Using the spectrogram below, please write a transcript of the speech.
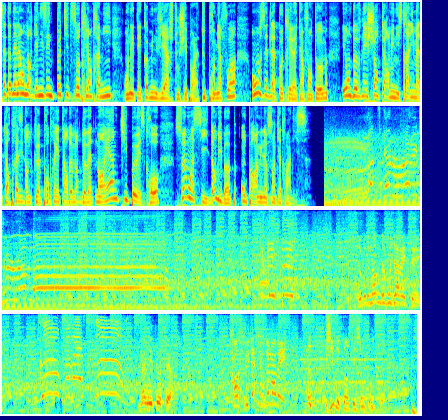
Cette année-là, on organisait une petite sauterie entre amis. On était comme une vierge touchée pour la toute première fois. On faisait de la poterie avec un fantôme. Et on devenait chanteur, ministre, animateur, président de club, propriétaire de marque de vêtements et un petit peu escroc. Ce mois-ci, dans Bebop, on part en 1990. Let's get ready to rumble! Vite, vite! Je vous demande de vous arrêter. Magnéto, Serge. Transmutation demandée. J'ai dépensé son compte.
